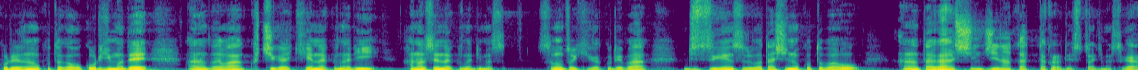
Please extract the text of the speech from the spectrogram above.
これらのことが起こる日まであなたは口が聞けなくなり話せなくなります。その時が来れば実現する私の言葉をあなたが信じなかったからです。とありますが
